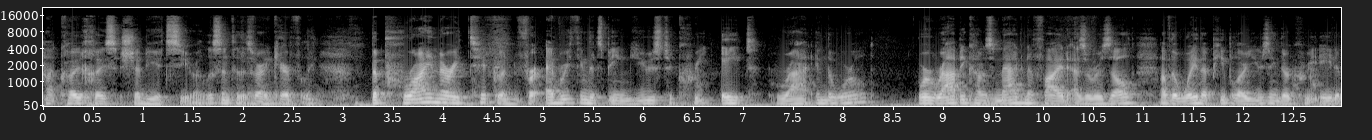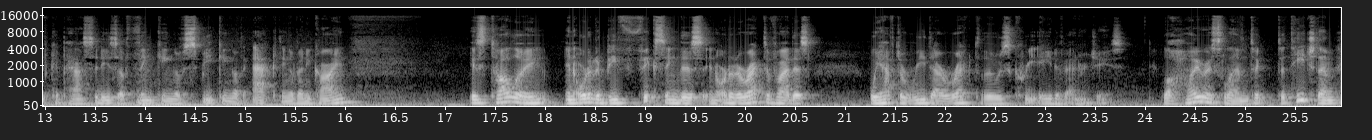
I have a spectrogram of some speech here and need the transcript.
hakoiches shebiyitzira. Listen to this very carefully. The primary tikkun for everything that's being used to create ra in the world, where ra becomes magnified as a result of the way that people are using their creative capacities of thinking, of speaking, of acting of any kind, is tale. In order to be fixing this, in order to rectify this, we have to redirect those creative energies. Lahairis lem to, to teach them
